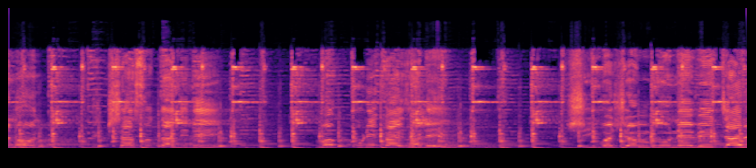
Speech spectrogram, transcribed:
शिष्य मानून दीक्षा सुद्धा दिली. मग पुढे काय झाले? शिवशंभूने विचार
